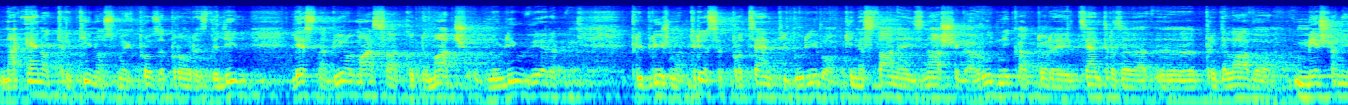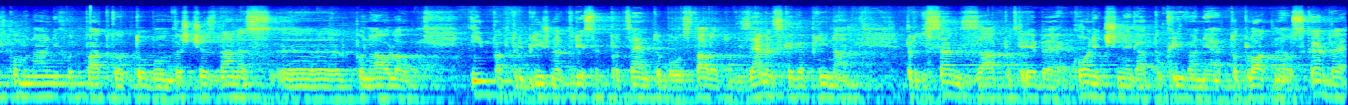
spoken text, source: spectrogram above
na eno tretjino smo jih pravzaprav razdelili, lesna biomasa kot domač obnovljiv vir, približno 30% gorivo, ki nastane iz našega rudnika, torej centra za uh, predelavo mešanih komunalnih odpadkov, to bom vse čas danes uh, ponavljal, in pa približno 30% bo ostalo tudi zemeljskega plina, predvsem za potrebe koničnega pokrivanja toplotne oskrbe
